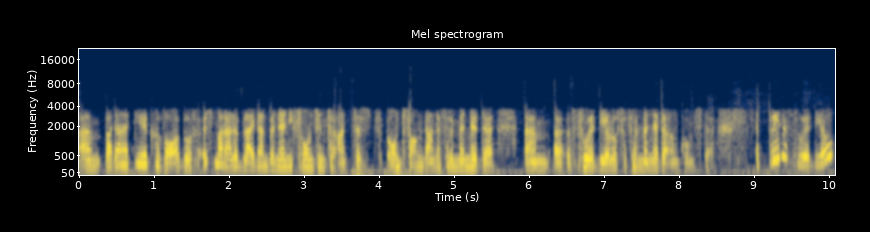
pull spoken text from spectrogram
um, wat dan natuurlik gewaarborg is, maar hulle bly dan binne in die fonds en ver, ver, ontvang dan 'n verminderde ehm um, voordeel of 'n verminderde inkomste. 'n Tweede voordeel,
